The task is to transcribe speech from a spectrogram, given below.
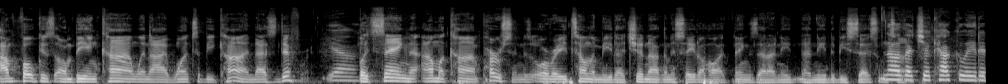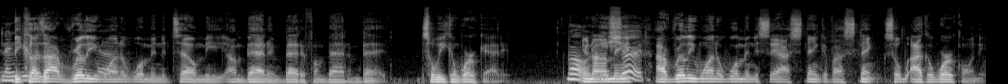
I'm focused on being kind when I want to be kind. That's different. Yeah. But saying that I'm a kind person is already telling me that you're not going to say the hard things that I need that need to be said sometimes. No, that you're calculated and you because I really yeah. want a woman to tell me I'm bad in bed if I'm bad in bed, so we can work at it. Well, You know what I mean? should. I really want a woman to say I stink if I stink, so I could work on it.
